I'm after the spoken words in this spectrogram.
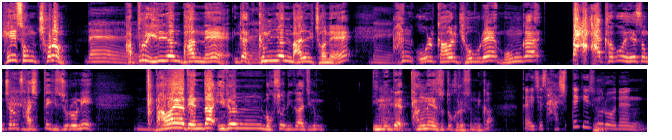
혜성처럼 네. 앞으로 1년 반 내에, 그러니까 네. 금년 말 전에 네. 한올 가을 겨울에 뭔가 빡 하고 혜성처럼 40대 기술원이 음. 나와야 된다 이런 목소리가 지금 있는데 네. 당내에서도 그렇습니까? 그러니까 이제 40대 기수로는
